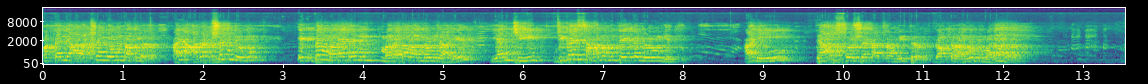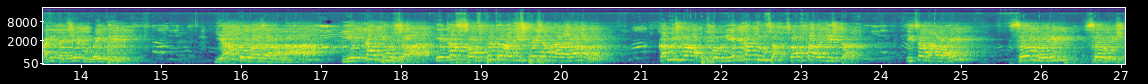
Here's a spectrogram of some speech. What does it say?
मग त्यांनी आरक्षण देऊन टाकलं. आणि आरक्षण देऊन एकदम मराठ्या मराठा बांधव जे आहेत यांची जी काही सहानुभूती एकदम मिळवून घेतली. आणि त्या शोषकाचा मित्र डॉक्टर अनुप मरार आणि त्याची एक मैत्रीण या दोघा जणाला एका दिवसात एका संस्थेचं रजिस्ट्रेशन करायला लावलं. कमिशनर ऑफिस मधून एका दिवसात संस्था रजिस्टर तिचं नाव आहे सेव्ह मेरिट सेव्ह नेशन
